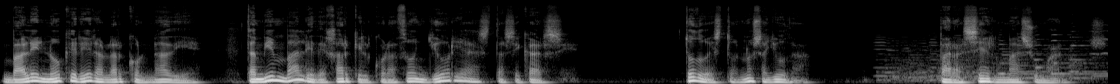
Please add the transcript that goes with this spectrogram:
Vale no querer hablar con nadie. También vale dejar que el corazón llore hasta secarse. Todo esto nos ayuda para ser más humanos.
